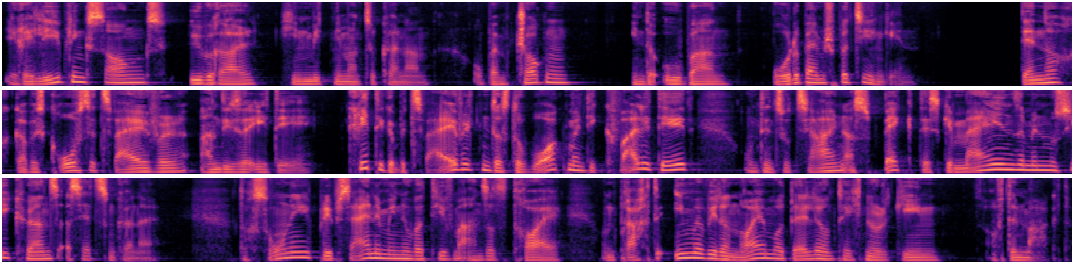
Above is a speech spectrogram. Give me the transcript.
ihre Lieblingssongs überall hin mitnehmen zu können, ob beim Joggen, in der U-Bahn oder beim Spazierengehen. Dennoch gab es große Zweifel an dieser Idee. Kritiker bezweifelten, dass der Walkman die Qualität und den sozialen Aspekt des gemeinsamen Musikhörens ersetzen könne. Doch Sony blieb seinem innovativen Ansatz treu und brachte immer wieder neue Modelle und Technologien auf den Markt.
